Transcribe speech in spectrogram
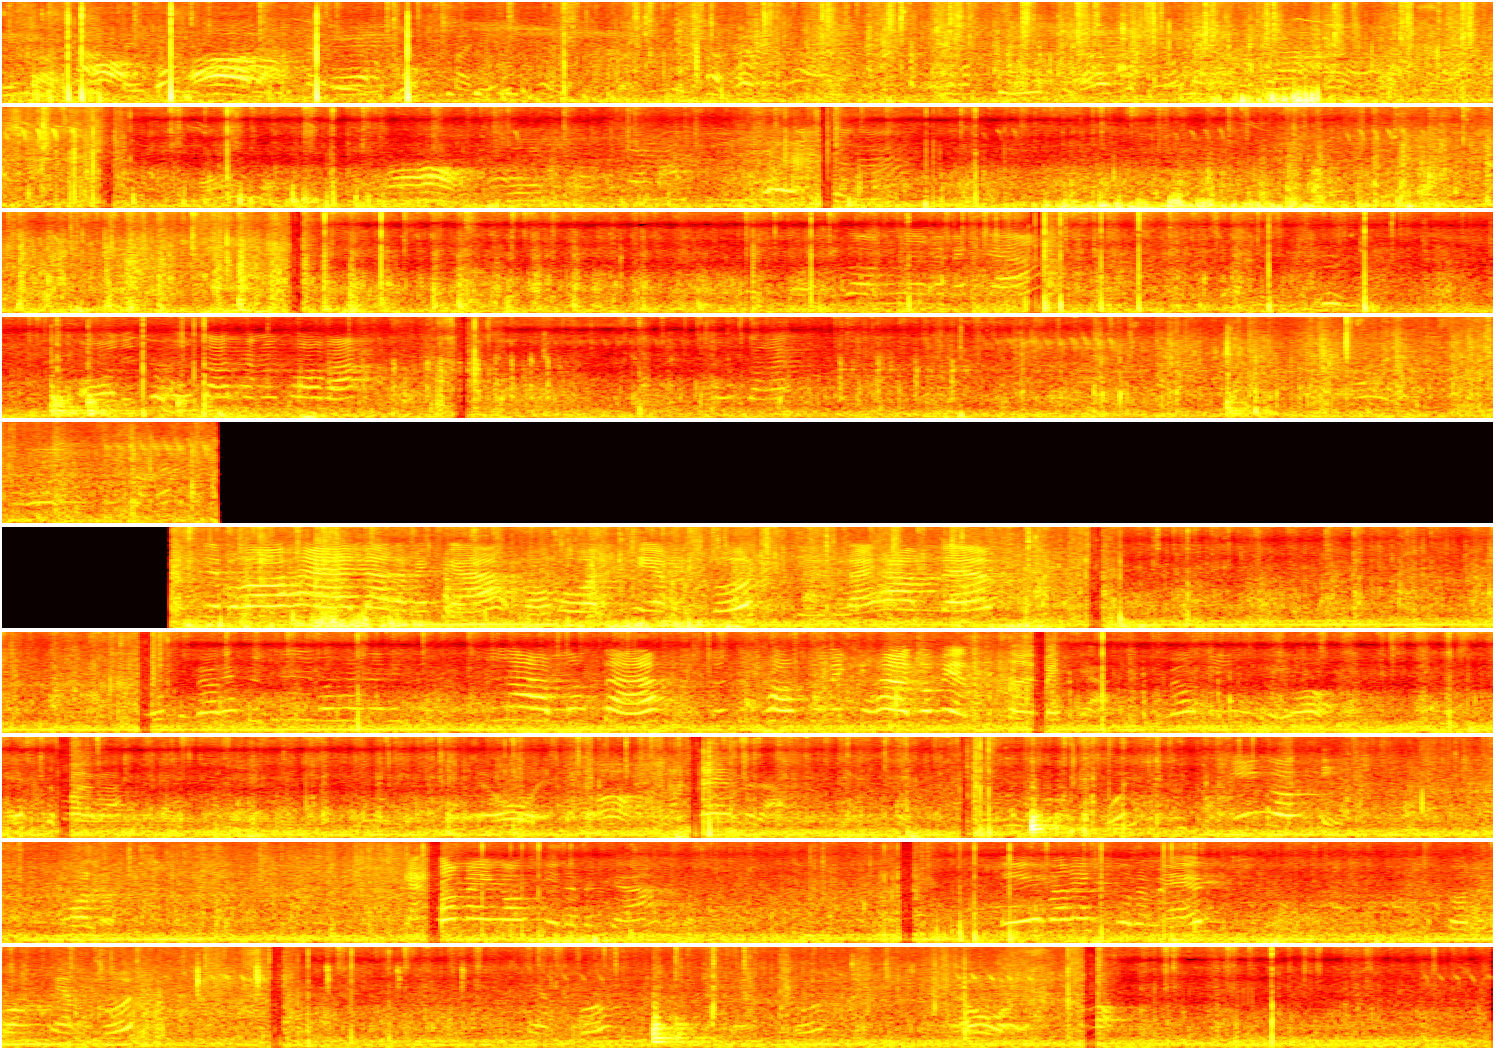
How's it going? Ja, kom en gang til, Rebekka. Eva rekker du med. Får du igång tempot. Tempot.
